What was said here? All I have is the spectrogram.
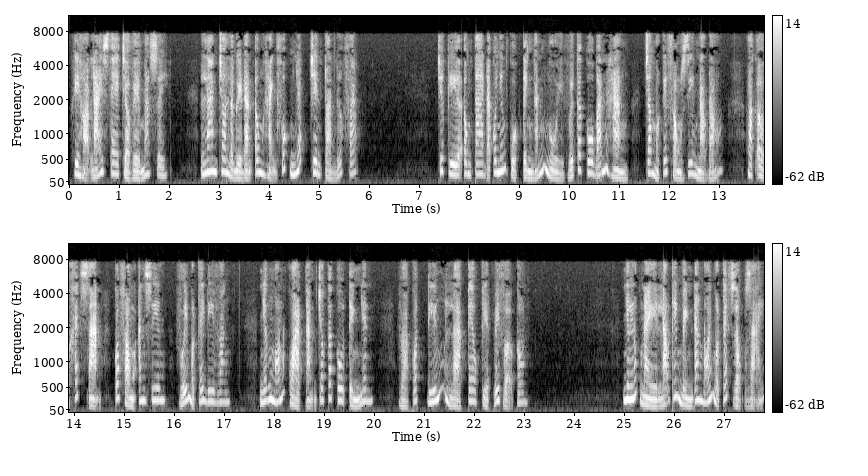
Khi họ lái xe trở về Marseille, Lan cho là người đàn ông hạnh phúc nhất trên toàn nước Pháp. Trước kia ông ta đã có những cuộc tình ngắn ngủi với các cô bán hàng trong một cái phòng riêng nào đó, hoặc ở khách sạn có phòng ăn riêng với một cái đi văng, những món quà tặng cho các cô tình nhân và có tiếng là keo kiệt với vợ con. Nhưng lúc này lão thấy mình đang nói một cách rộng rãi.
